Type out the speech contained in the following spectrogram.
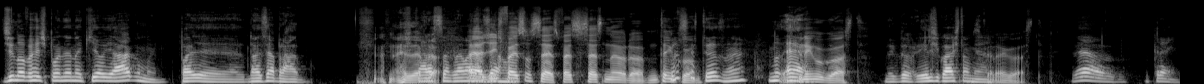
de novo, respondendo aqui ao Iago, mano, pode, é, nós é brabo. Os é caras brabo. são É, a gente ruim. faz sucesso, faz sucesso na Europa. Não tem Com como. certeza, né? No- Os é, gringos gostam. eles gostam Os mesmo. caras gostam. É, o, o creme.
